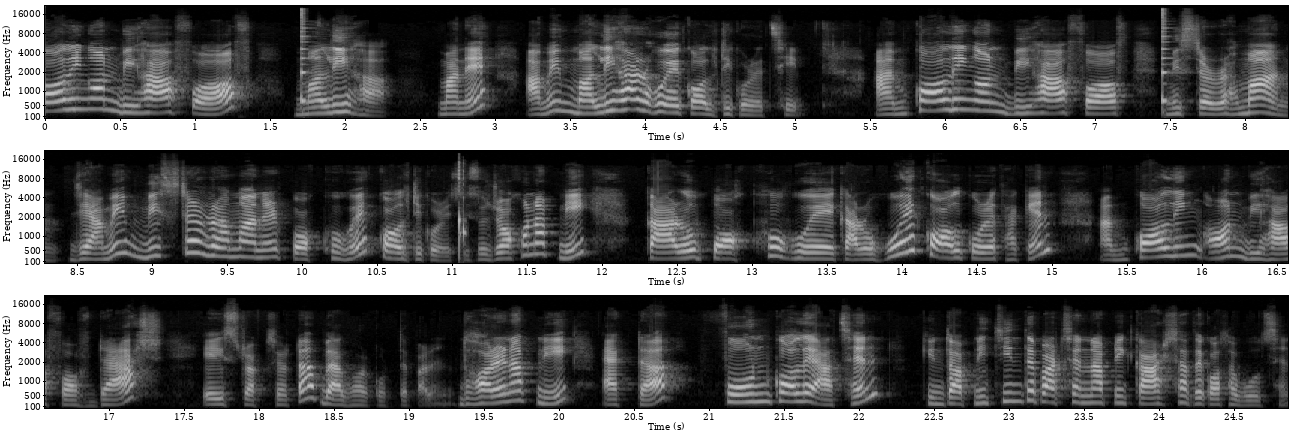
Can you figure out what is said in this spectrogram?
calling on behalf of Maliha মানে আমি মালিহার হয়ে কলটি করেছি। I am calling on behalf of mister Rahman যে আমি মিস্টার রহমানের পক্ষ হয়ে কলটি করেছি। তো যখন আপনি কারও পক্ষ হয়ে, কারও হয়ে কল করে থাকেন I am calling on behalf of dash এই স্ট্রাকচারটা ব্যবহার করতে পারেন। ধরেন আপনি একটা ফোন কলে আছেন, কিন্তু আপনি চিনতে পারছেন না আপনি কার সাথে কথা বলছেন।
